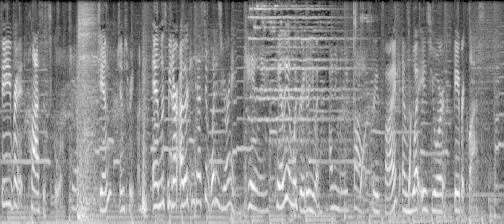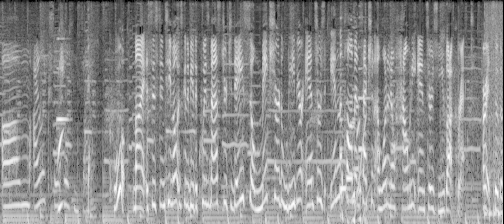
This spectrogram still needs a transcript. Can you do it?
favorite class at school? Jim. Gym? Gym's pretty fun. And let's meet our other contestant. What is your name? Kaylee. Kaylee, and what grade are you in? I'm in grade five. Grade five. And what is your favorite class? Um, I like socials and science. Cool. My assistant Timo is gonna be the quiz master today, so make sure to leave your answers in the comment section. I wanna know how many answers you got correct. All right, so the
